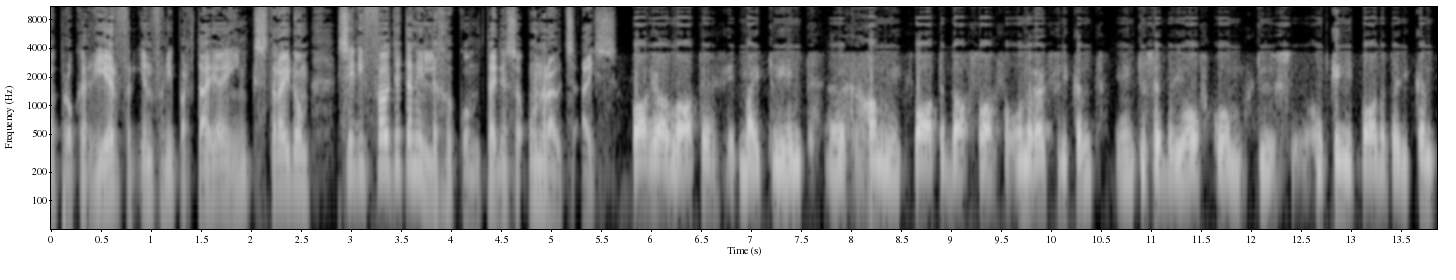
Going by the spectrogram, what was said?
'n Prokureur vir een van die partye, Henk Strydom, sê die fout het aan die lig gekom tydens 'n onderhoudseis. 'n Paar jaar later het my kliënt uh, gegaan om die vader dagvaar vir onderhoud vir die kind en toe sy by die hof kom, toe ontken die pa dat hy die kind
